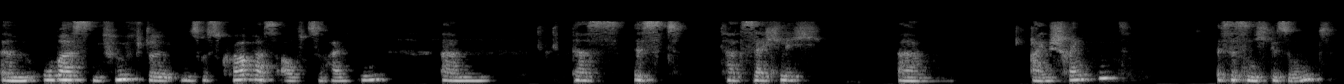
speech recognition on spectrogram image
im obersten Fünftel unseres Körpers aufzuhalten, ähm, das ist tatsächlich ähm, einschränkend, es ist nicht gesund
